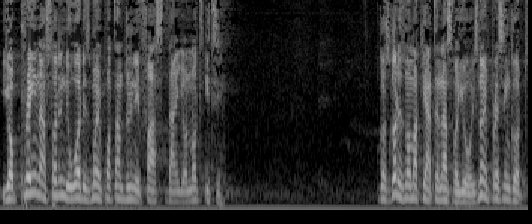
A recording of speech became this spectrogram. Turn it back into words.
Your praying and studying the Word is more important during a fast than you're not eating. Because God is not marking attendance for you. He's not impressing God.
